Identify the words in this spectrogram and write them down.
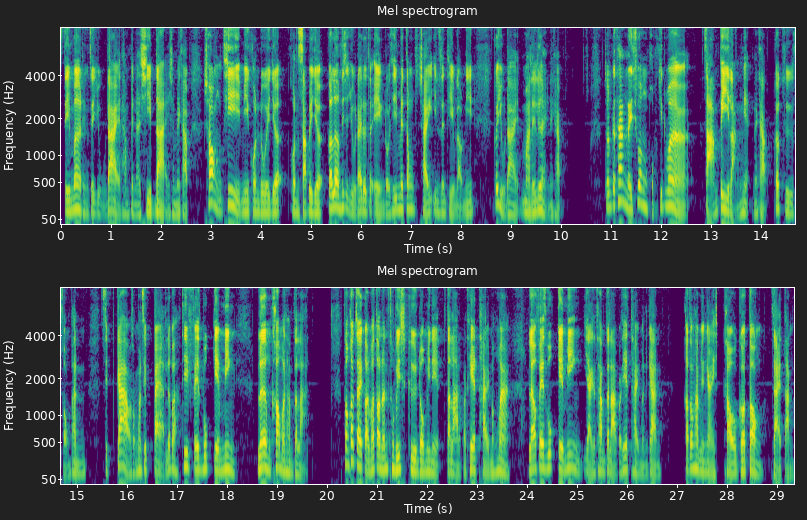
สตรีมเมอร์ถึงจะอยู่ได้ทำเป็นอาชีพได้ใช่ไหมครับ ช่องที่มีคนดูเยอะคน sub เยอะก็เริ่มที่จะอยู่ได้ด้วยตัวเอง โดยที่ไม่ต้องใช้ incentive เหล่านี้ก็อยู่ได้มาเรื่อยๆนะครับจนกระทั่งในช่วงผมคิดว่า 3 ปีหลังเนี่ยนะครับก็คือ 2019 2018 หรือเปล่าที่ Facebook Gaming เริ่มเข้ามาทำตลาด ต้องเข้าใจก่อนว่าตอนนั้น Twitch คือ dominate ตลาดประเทศไทยมากๆ แล้ว Facebook Gaming อยากจะทำตลาดประเทศไทยเหมือนกัน เขาต้องทำยังไง เขาก็ต้องจ่ายตังค์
